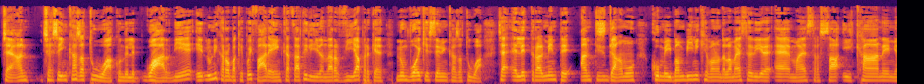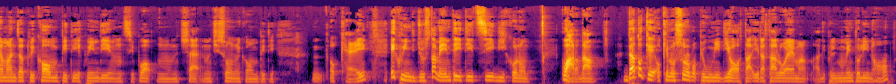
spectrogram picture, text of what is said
Cioè, an- cioè, sei in casa tua con delle guardie e l'unica roba che puoi fare è incazzarti di andare via perché non vuoi che stiano in casa tua. Cioè, è letteralmente antisgamo come i bambini che vanno dalla maestra e dire Eh, maestra sa, il cane mi ha mangiato i compiti e quindi non si può, non c'è, non ci sono i compiti. Mm, ok. E quindi giustamente i tizi dicono: Guarda, dato che, che, non sono proprio un idiota, in realtà lo è, ma per il momento lì no,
